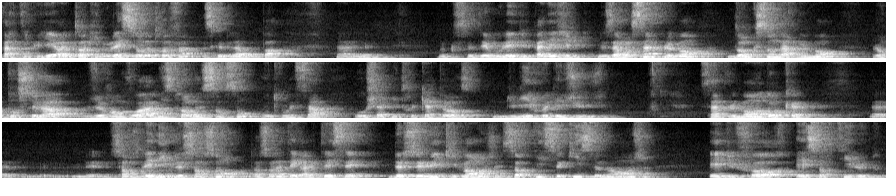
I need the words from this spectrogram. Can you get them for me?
particulier, en même temps qui nous laisse sur notre fin, parce que nous n'avons pas hein, donc se dérouler du panégyrique. Nous avons simplement donc son argument. Alors pour cela, je renvoie à l'histoire de Samson. Vous trouvez ça au chapitre 14 du livre des juges. Simplement, donc, euh, l'énigme de Samson, dans son intégralité, c'est de celui qui mange est sorti ce qui se mange, et du fort est sorti le doux.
